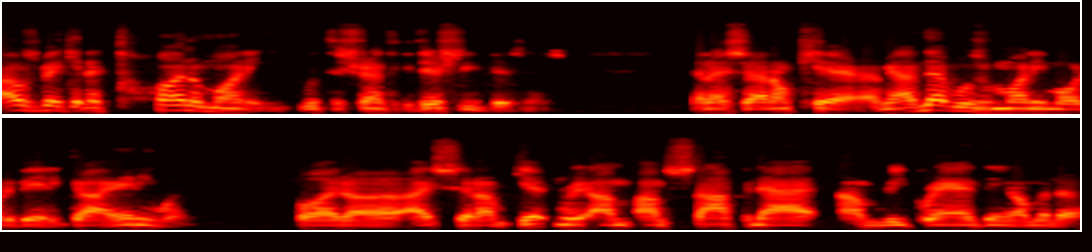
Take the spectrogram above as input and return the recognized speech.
I was making a ton of money with the strength and conditioning business. And I said, I don't care. I mean, I've never was a money motivated guy anyway. But uh, I said, I'm getting, re- I'm, I'm stopping that. I'm rebranding. I'm gonna,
